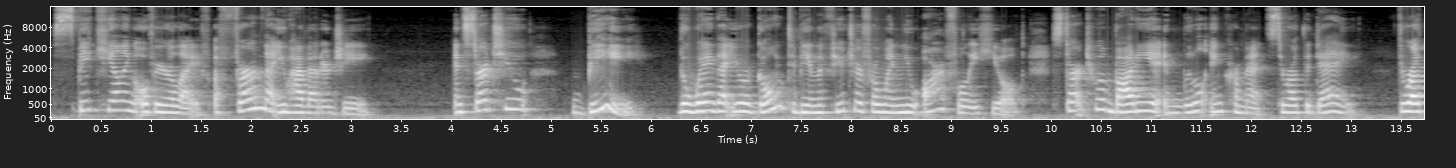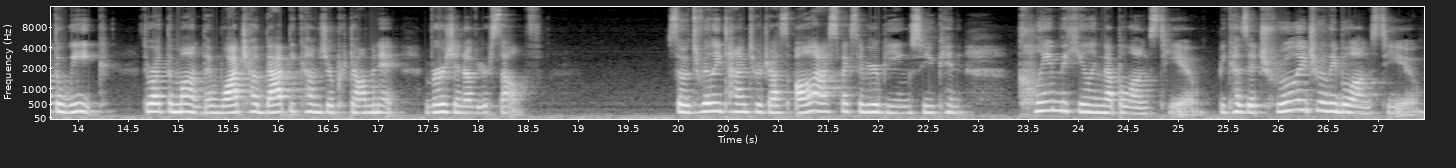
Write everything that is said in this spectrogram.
Speak healing over your life. Affirm that you have energy. And start to be the way that you're going to be in the future for when you are fully healed. Start to embody it in little increments throughout the day, throughout the week, throughout the month, and watch how that becomes your predominant version of yourself. So it's really time to address all aspects of your being so you can claim the healing that belongs to you because it truly, truly belongs to you.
